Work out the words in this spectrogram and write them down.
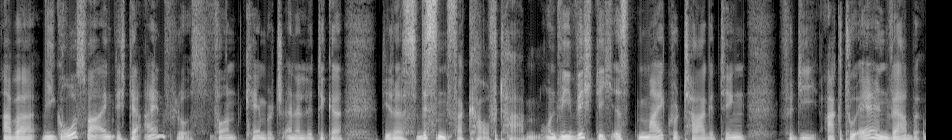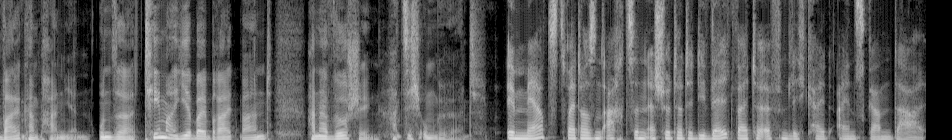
Aber wie groß war eigentlich der Einfluss von Cambridge Analytica, die das Wissen verkauft haben? Und wie wichtig ist Microtargeting für die aktuellen Werbewahlkampagnen? Unser Thema hier bei Breitband, Hanna Wirsching, hat sich umgehört. Im März 2018 erschütterte die weltweite Öffentlichkeit ein Skandal.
